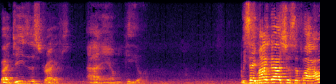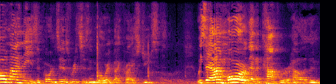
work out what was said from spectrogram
by Jesus' stripes, I am healed. We say, My God shall supply all my needs according to his riches and glory by Christ Jesus. We say, I'm more than a conqueror, hallelujah,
